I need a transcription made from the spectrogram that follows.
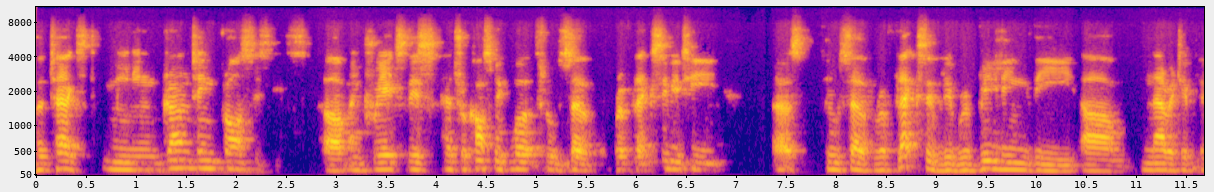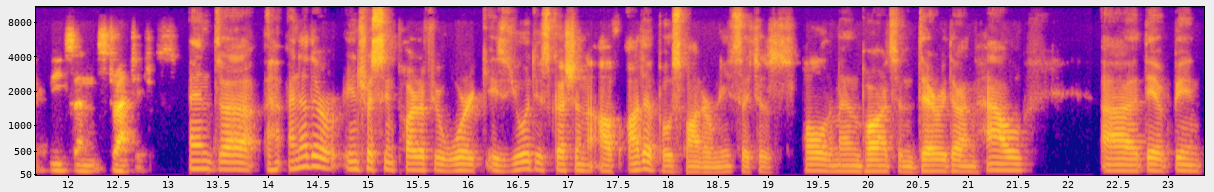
the text meaning granting processes uh, and creates this heterocosmic work through self reflexivity, uh, through self-reflexively revealing the um, narrative techniques and strategies. And uh, another interesting part of your work is your discussion of other postmodernists, such as Paul Barthes and Derrida, and how uh, they have been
